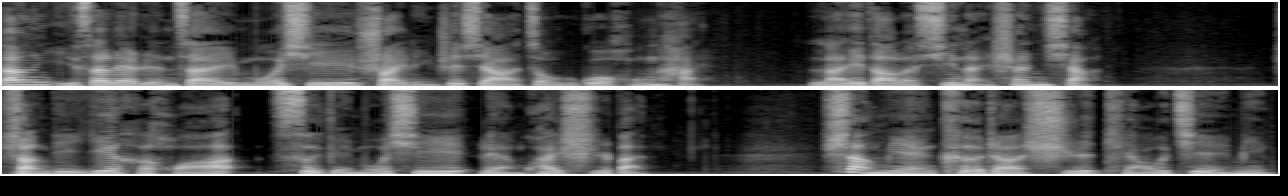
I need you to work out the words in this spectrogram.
当以色列人在摩西率领之下走过红海，来到了西乃山下，上帝耶和华赐给摩西两块石板，上面刻着十条诫命，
